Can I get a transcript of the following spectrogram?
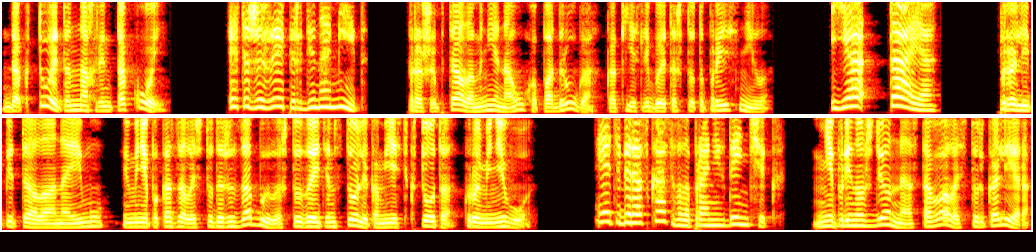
Да кто это нахрен такой? Это же рэпер Динамит, прошептала мне на ухо подруга, как если бы это что-то прояснило. Я Тая. Пролепетала она ему, и мне показалось, что даже забыла, что за этим столиком есть кто-то, кроме него. Я тебе рассказывала про них, Денчик. Непринужденной оставалась только Лера.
